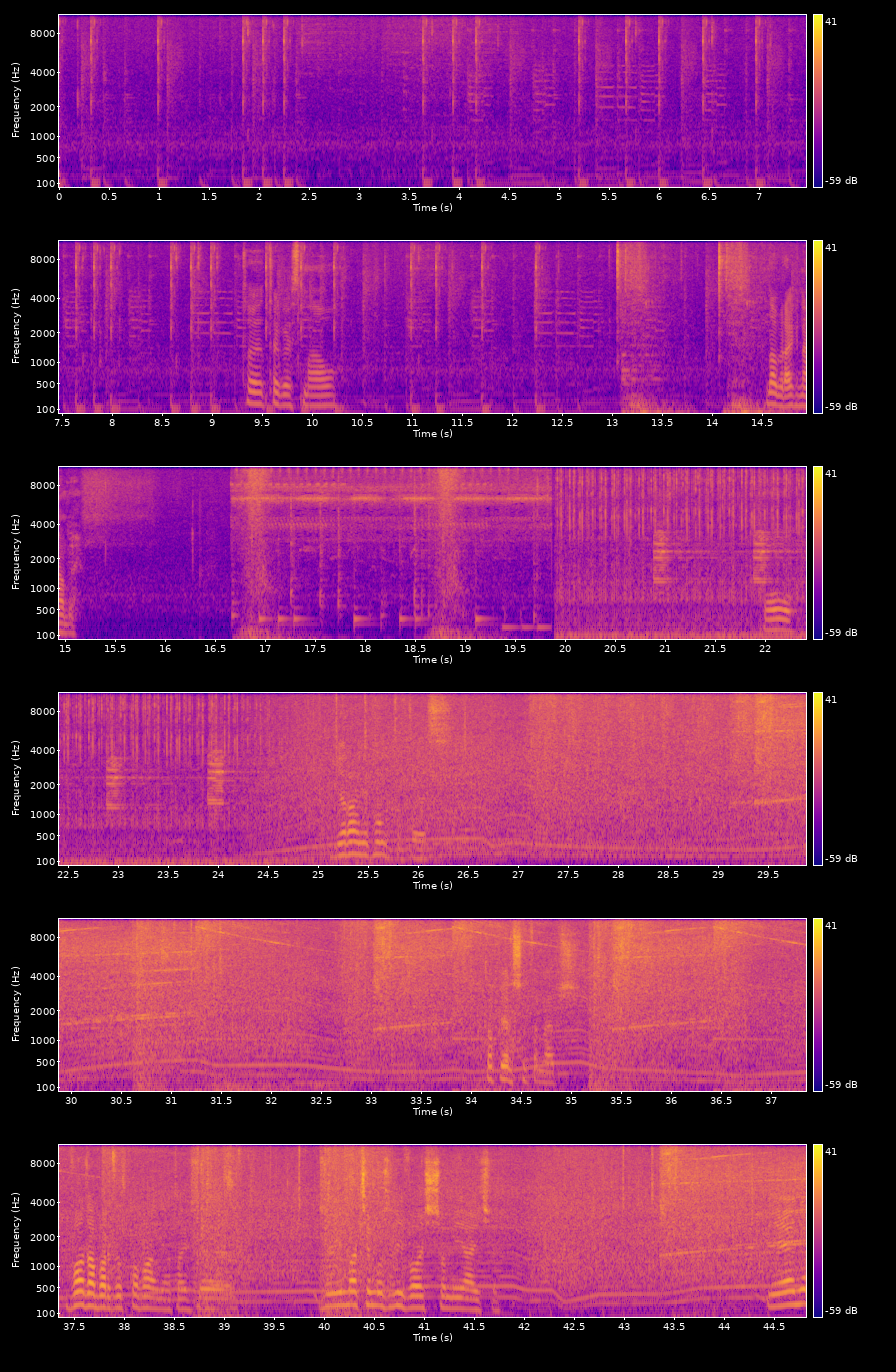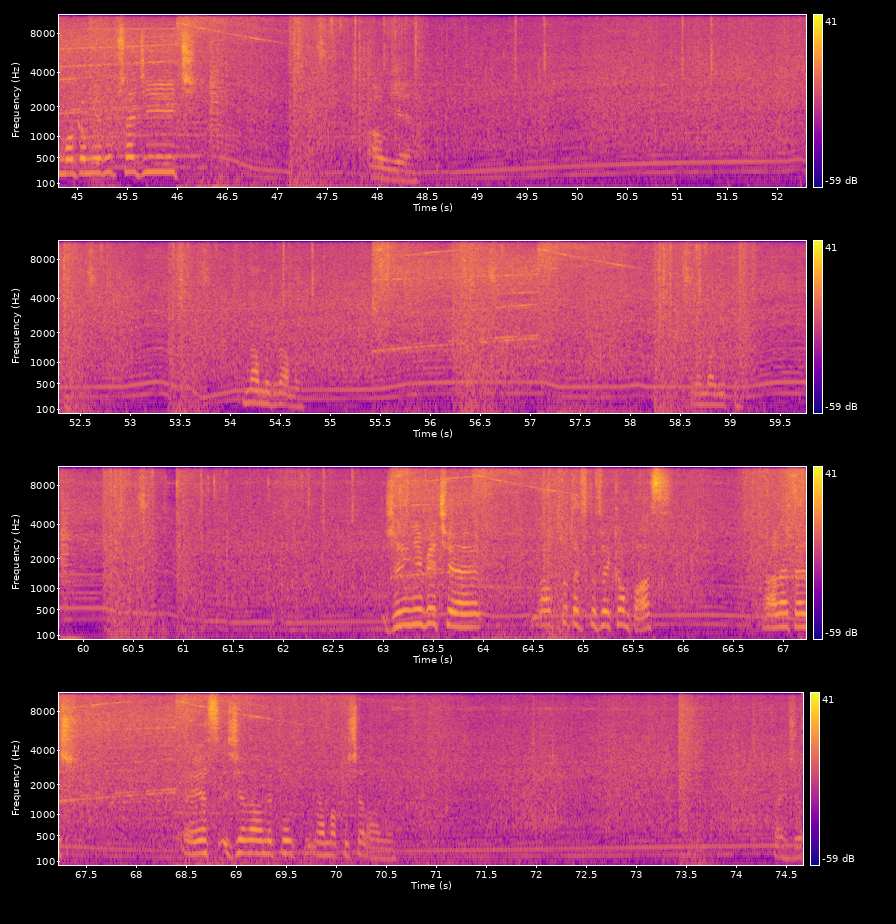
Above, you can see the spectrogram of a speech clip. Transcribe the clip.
To tego jest mało. Dobra, gnamy. O. Zbieranie punktów to jest. To pierwszy, to lepszy. Woda bardzo spowalnia, także jeżeli macie możliwość, omijajcie. Nie, nie mogą mnie wyprzedzić! Oh yeah. Gnamy, gnamy. Nie ma lipy. Jeżeli nie wiecie, no tutaj wskazuje kompas, ale też jest zielony punkt na mapie zielony. Także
